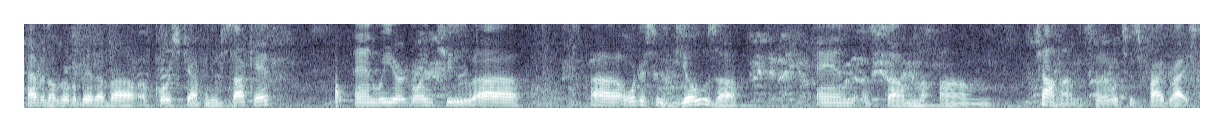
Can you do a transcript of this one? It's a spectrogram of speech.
having a little bit of, uh, of course, Japanese sake, and we are going to uh, uh order some gyoza and some um, chahan, so which is fried rice.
